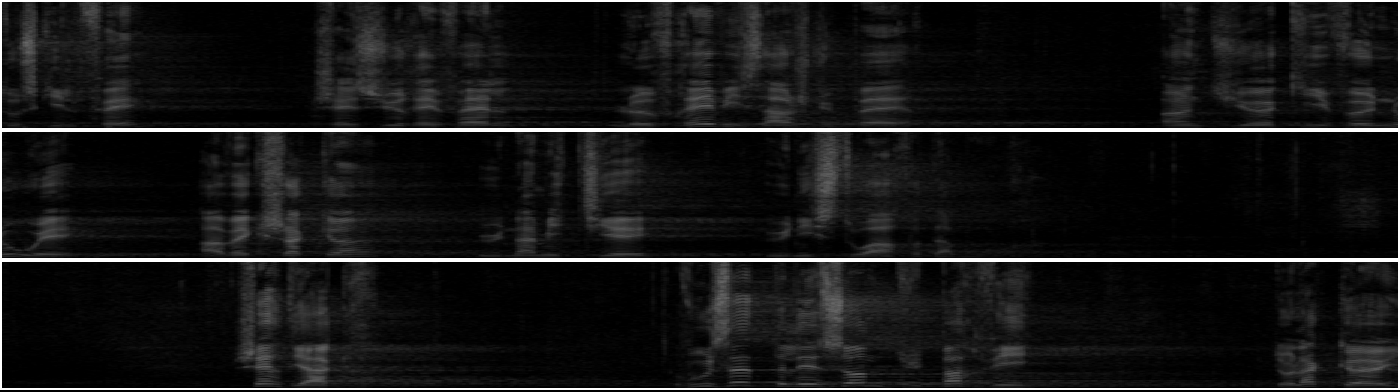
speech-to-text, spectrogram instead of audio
tout ce qu'il fait, Jésus révèle le vrai visage du Père, un Dieu qui veut nouer avec chacun une amitié, une histoire d'amour. Chers diacres, vous êtes les hommes du parvis, de l'accueil,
